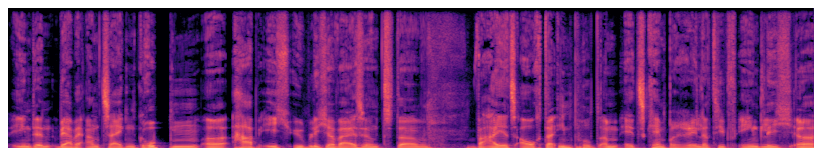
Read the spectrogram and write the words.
in den Werbeanzeigengruppen äh, habe ich üblicherweise, und da war jetzt auch der Input am Adscamp relativ ähnlich, äh,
